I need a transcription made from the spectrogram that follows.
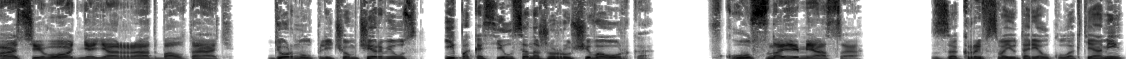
«А сегодня я рад болтать!» Дернул плечом Червиус и покосился на жрущего орка. «Вкусное мясо! Закрыв свою тарелку локтями,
